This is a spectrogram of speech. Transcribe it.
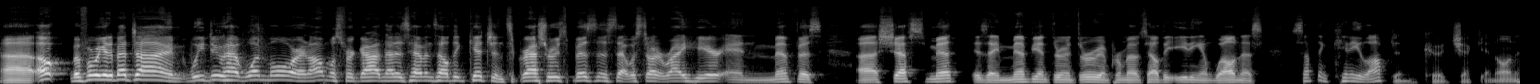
uh, oh, before we get to bedtime, we do have one more, and I almost forgotten that is Heaven's Healthy Kitchen. It's a grassroots business that was started right here in Memphis. Uh, Chef Smith is a Memphian through and through and promotes healthy eating and wellness. Something Kenny Lofton could check in on.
